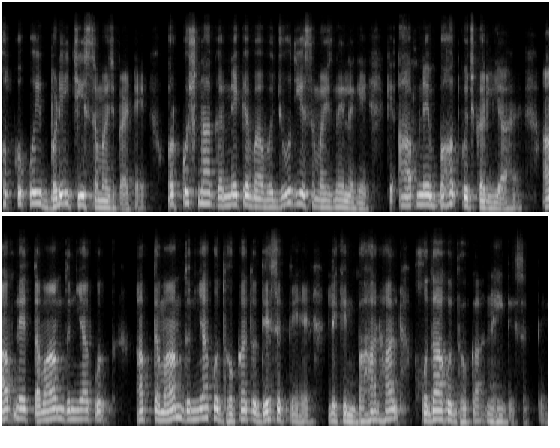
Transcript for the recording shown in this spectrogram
खुद को कोई बड़ी चीज़ समझ बैठे और कुछ ना करने के बावजूद ये समझने लगे कि आपने बहुत कुछ कर लिया है। आपने तमाम दुनिया को, आप तमाम दुनिया को धोखा तो दे सकते हैं, लेकिन बहरहाल खुदा को धोखा नहीं दे सकते।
